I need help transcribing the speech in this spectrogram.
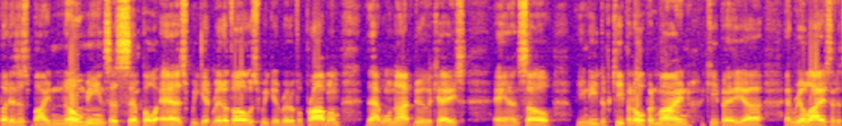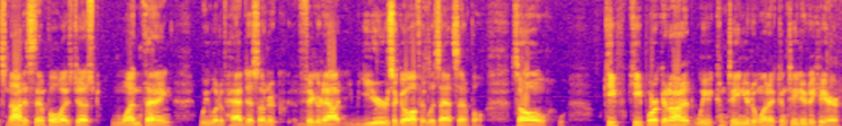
but it is by no means as simple as we get rid of those, we get rid of a problem. That will not do the case. And so you need to keep an open mind, keep a, uh, and realize that it's not as simple as just one thing. We would have had this under figured out years ago if it was that simple. So keep keep working on it. We continue to want to continue to hear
